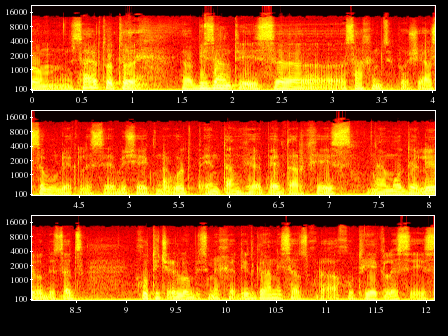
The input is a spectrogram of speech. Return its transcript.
რომ საერთოდ ბიზანტიის სახელმწიფოში არსებული ეკლესიები შეიქმნა როგორც პენტარქიის მოდელი, როდესაც ხუთი ჭრილობის მიხედვით განისაზღვრა ხუთი ეკლესიის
